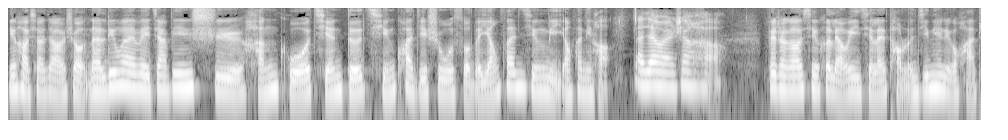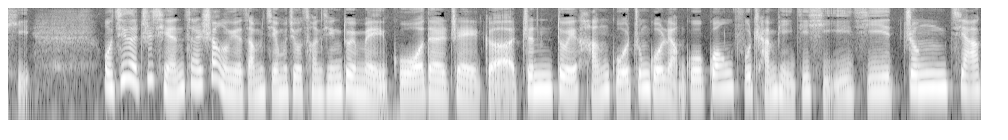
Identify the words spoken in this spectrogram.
你好，肖教授。那另外一位嘉宾是韩国前德勤会计事务所的杨帆经理，杨帆你好。大家晚上好。非常高兴和两位一起来讨论今天这个话题。我记得之前在上个月，咱们节目就曾经对美国的这个针对韩国、中国两国光伏产品以及洗衣机增加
